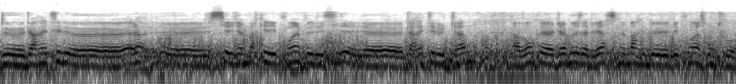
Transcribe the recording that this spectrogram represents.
de- d'arrêter le. euh, si elle vient de marquer des points, elle peut décider euh, d'arrêter le jam avant que la jammeuse adverse ne marque de- des points à son tour.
